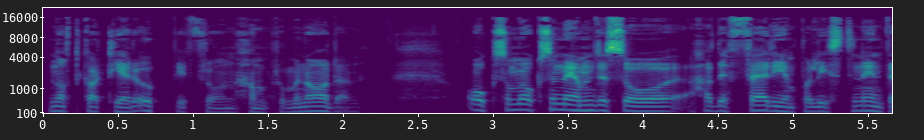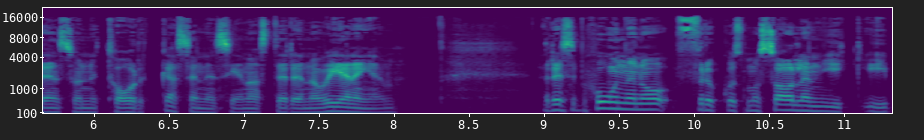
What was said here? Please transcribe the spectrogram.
något kvarter upp ifrån hamnpromenaden. Och som jag också nämnde så hade färgen på listorna inte ens hunnit torka sedan den senaste renoveringen. Receptionen och frukostmatsalen gick i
